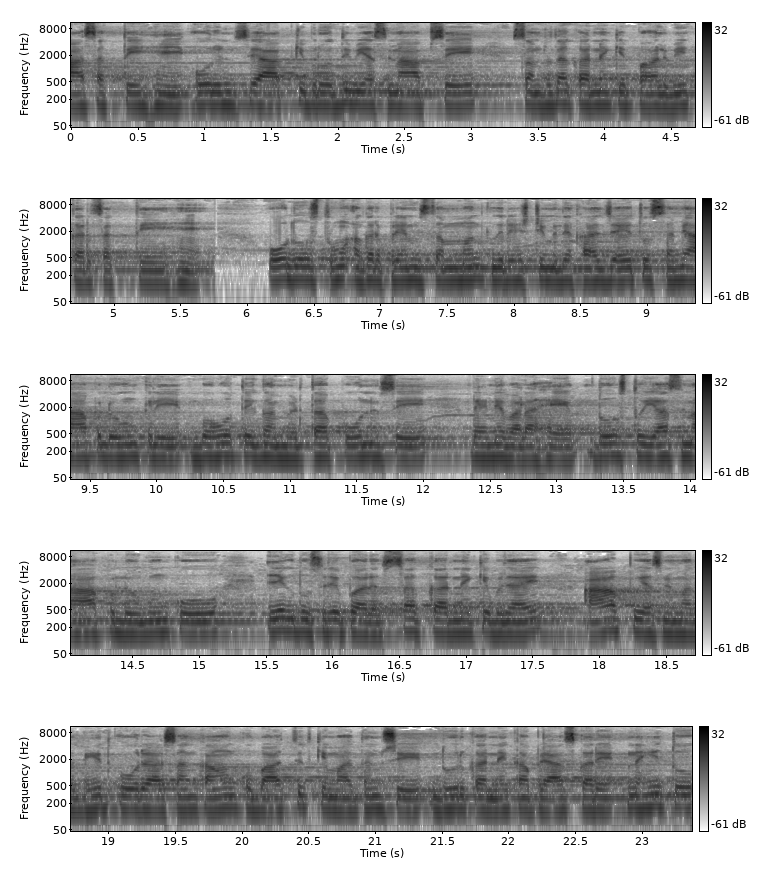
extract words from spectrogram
आ सकते हैं, और उनसे आपके विरोधी भी यश में आपसे समझौता करने की पहल भी कर सकते हैं। और दोस्तों, अगर प्रेम संबंध की दृष्टि में देखा जाए तो समय आप लोगों के लिए बहुत ही गंभीरतापूर्ण से रहने वाला है। दोस्तों, यह समय आप लोगों को एक दूसरे पर शक करने के बजाय आप इसमें मतभेद और आशंकाओं को बातचीत के माध्यम से दूर करने का प्रयास करें। नहीं तो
